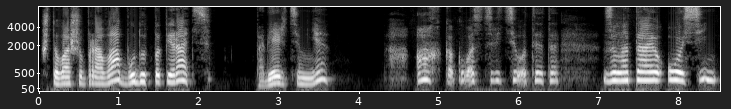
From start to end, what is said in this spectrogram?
что ваши права будут попирать. Поверьте мне. Ах, как у вас цветет эта золотая осень!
